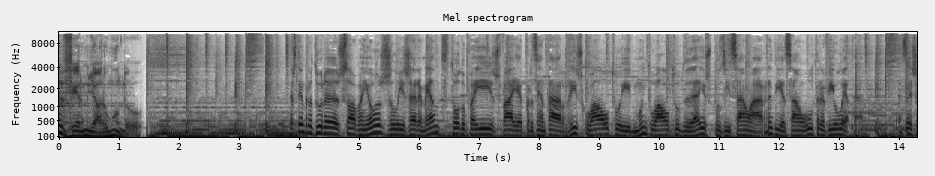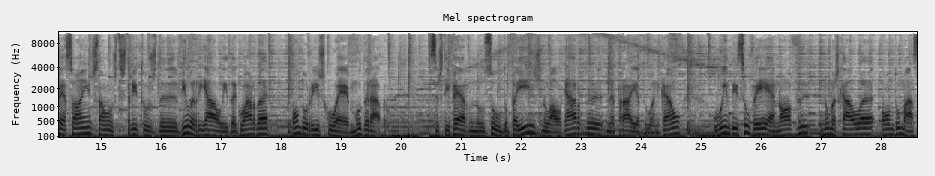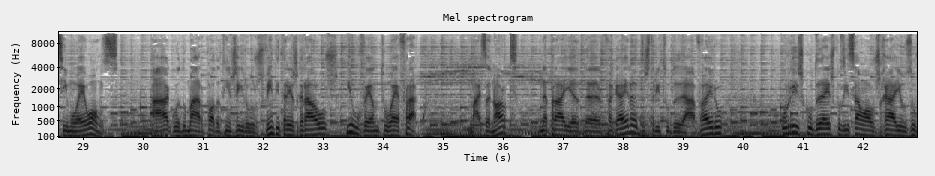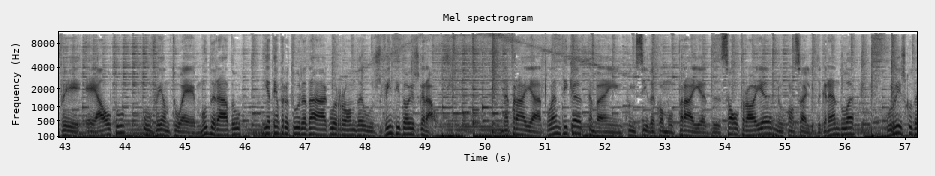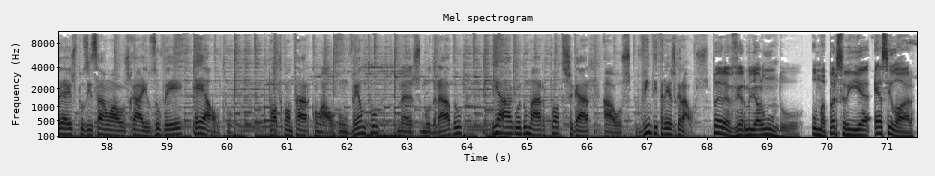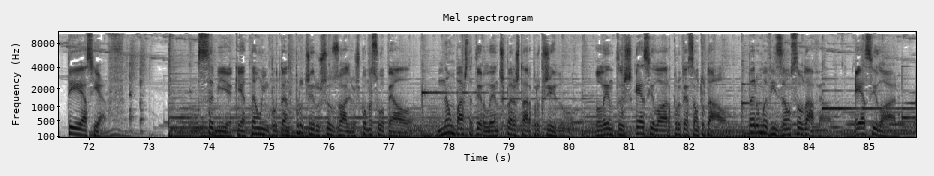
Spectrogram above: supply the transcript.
para ver melhor o mundo. As temperaturas sobem hoje ligeiramente. Todo o país vai apresentar risco alto e muito alto de exposição à radiação ultravioleta. As exceções são os distritos de Vila Real e da Guarda, onde o risco é moderado. Se estiver no sul do país, no Algarve, na praia do Ancão, o índice UV é 9, numa escala onde o máximo é 11. A água do mar pode atingir os 23 graus e o vento é fraco. Mais a norte, na praia da Fagueira, distrito de Aveiro, o risco de exposição aos raios UV é alto, o vento é moderado e a temperatura da água ronda os 22 graus. Na Praia Atlântica, também conhecida como Praia de Sol Troia, no Conselho de Grândola, o risco de exposição aos raios UV é alto. Pode contar com algum vento, mas moderado, e a água do mar pode chegar aos 23 graus. Para ver melhor o mundo, uma parceria Essilor-TSF. Sabia que é tão importante proteger os seus olhos como a sua pele? Não basta ter lentes para estar protegido. Lentes Essilor Proteção Total. Para uma visão saudável. Essilor.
